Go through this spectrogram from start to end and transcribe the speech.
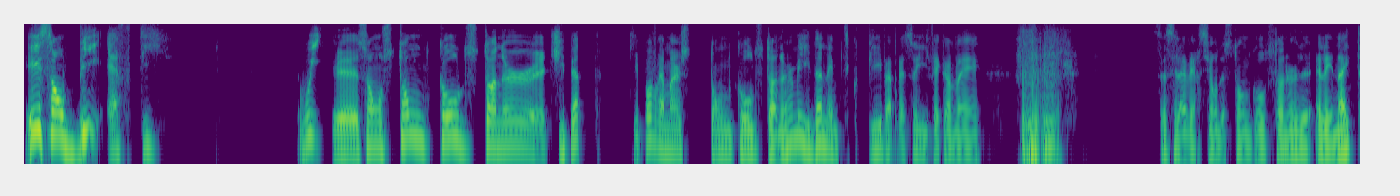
et son BFT. Oui, euh, son Stone Cold Stunner euh, Cheapette, qui n'est pas vraiment un Stone Cold Stunner, mais il donne un petit coup de pied, puis après ça, il fait comme un. Ça, c'est la version de Stone Cold Stunner de LA Knight.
